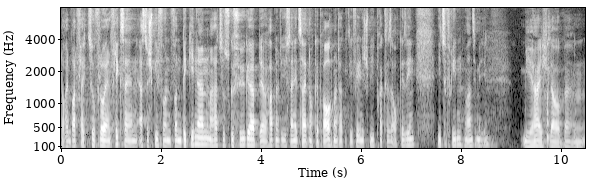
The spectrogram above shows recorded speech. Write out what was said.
Noch ein Wort vielleicht zu Florian Flick, sein erstes Spiel von, von Beginn an. Man hat so das Gefühl gehabt, er hat natürlich seine Zeit noch gebraucht und hat die fehlende Spielpraxis auch gesehen. Wie zufrieden waren Sie mit ihm? Ja, ich glaube, ähm,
